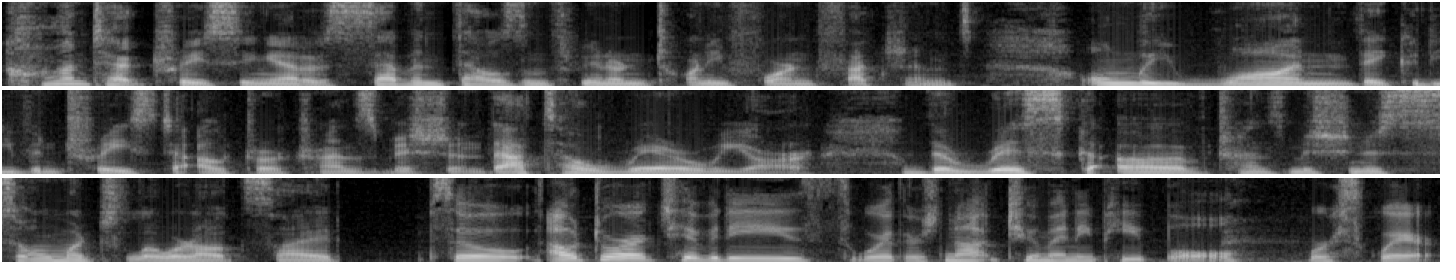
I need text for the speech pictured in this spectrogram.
contact tracing out of 7,324 infections. Only one they could even trace to outdoor transmission. That's how rare we are. The risk of transmission is so much lower outside. So, outdoor activities where there's not too many people, we're square.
